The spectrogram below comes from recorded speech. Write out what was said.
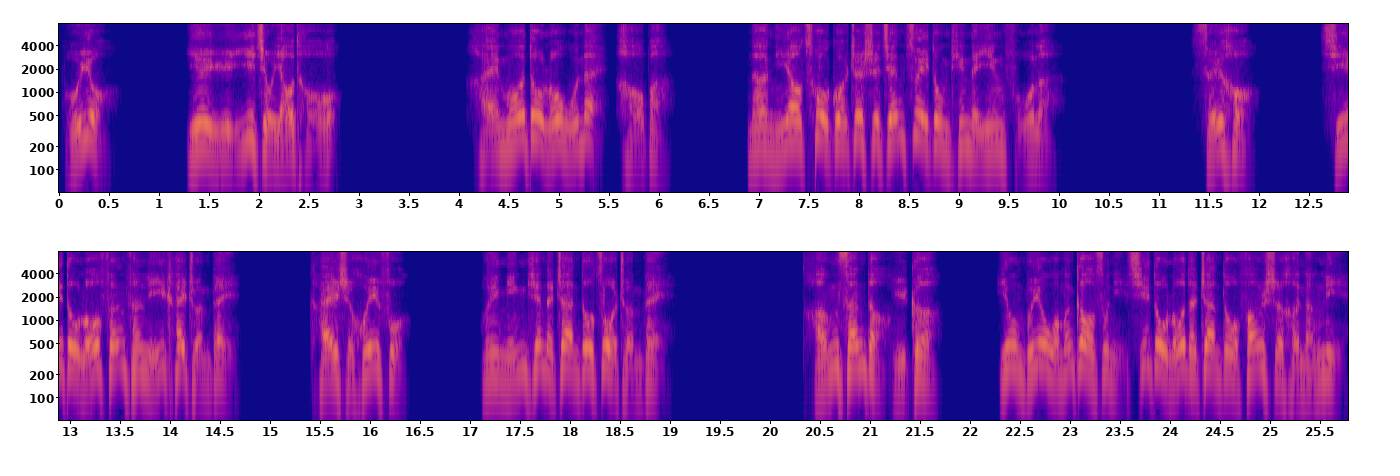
不用，夜雨依旧摇头。海魔斗罗无奈，好吧，那你要错过这世间最动听的音符了。随后，七斗罗纷纷离开，准备开始恢复，为明天的战斗做准备。唐三道：“宇哥，用不用我们告诉你七斗罗的战斗方式和能力？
